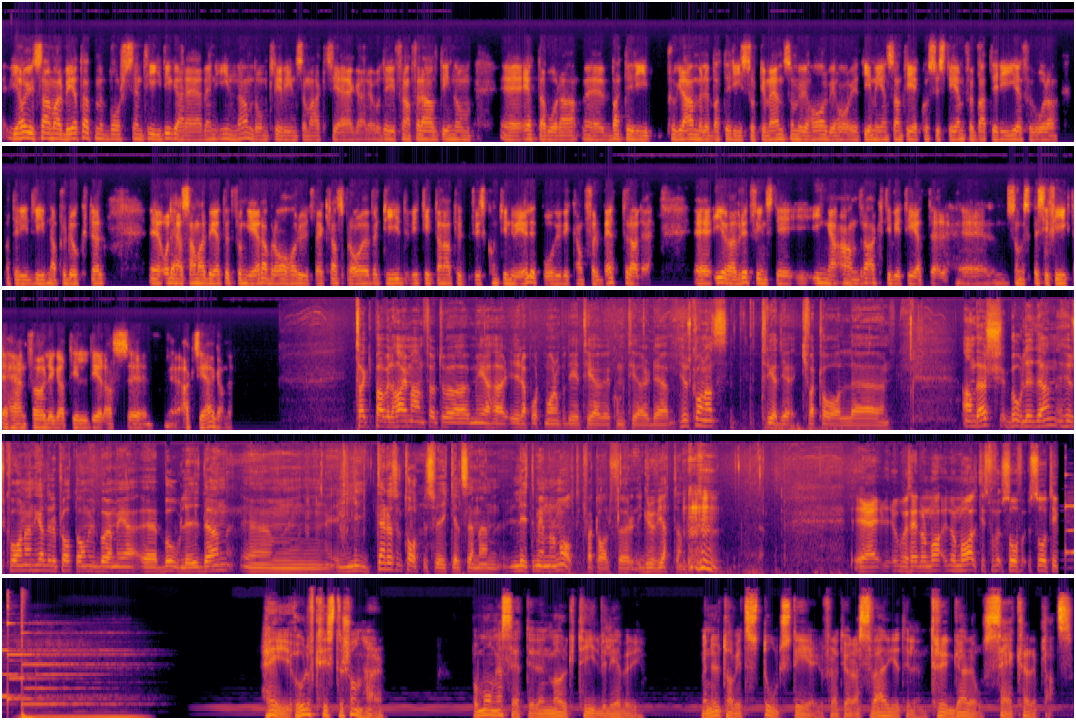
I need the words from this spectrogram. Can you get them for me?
Vi har ju samarbetat med Bosch sedan tidigare, även innan de klev in som aktieägare och det är framförallt inom eh, ett av våra eh, batteriprogram eller batterisortiment som vi har. Vi har ett gemensamt ekosystem för batterier för våra batteridrivna produkter Eh, och det här samarbetet fungerar bra, har utvecklats bra över tid. Vi tittar naturligtvis kontinuerligt på hur vi kan förbättra det. Eh, I övrigt finns det inga andra aktiviteter eh, som specifikt är hänförliga till deras aktieägande. Tack Pavel Hajman för att du var med här i Rapportmorgon på DTV och kommenterade Husqvarnas tredje kvartal. Anders, Boliden, Husqvarna, en hel del att prata om. Vi börjar med eh, Boliden. Eh, liten resultatbesvikelse men lite mer normalt kvartal för gruvjätten. eh, normal, normalt så, så, så till... Hej, Ulf Kristersson här. På många sätt är det en mörk tid vi lever i. Men nu tar vi ett stort steg för att göra Sverige till en tryggare och säkrare plats.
